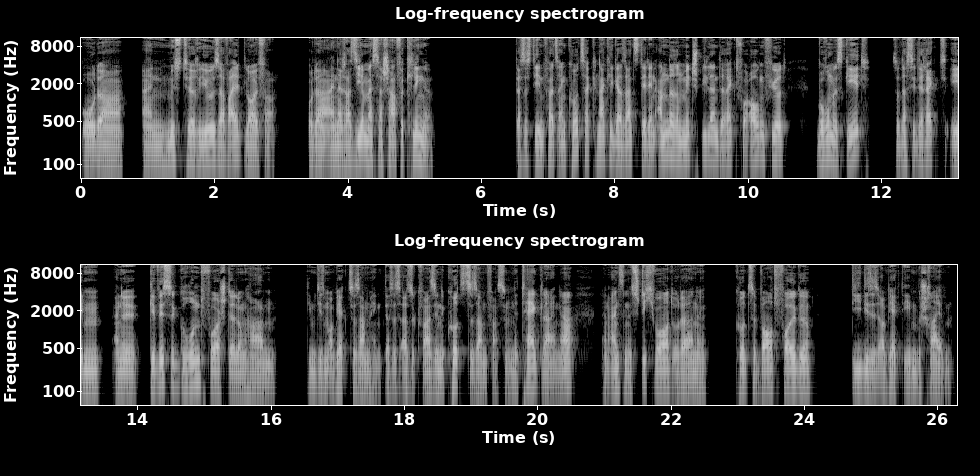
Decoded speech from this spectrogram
oder ein mysteriöser Waldläufer oder eine rasiermesserscharfe Klinge. Das ist jedenfalls ein kurzer, knackiger Satz, der den anderen Mitspielern direkt vor Augen führt, worum es geht, so dass sie direkt eben eine gewisse Grundvorstellung haben, die mit diesem Objekt zusammenhängt. Das ist also quasi eine Kurzzusammenfassung, eine Tagline, ja, ein einzelnes Stichwort oder eine kurze Wortfolge, die dieses Objekt eben beschreiben.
